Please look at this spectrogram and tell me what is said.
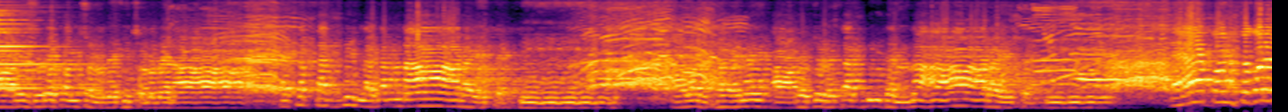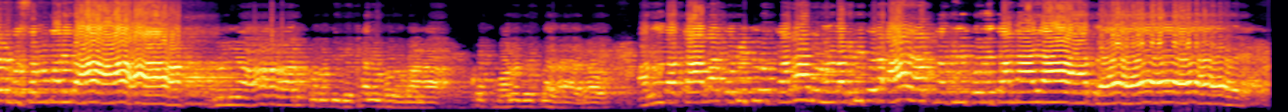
আর জোরে কোন চলবে কি দুনিয়ার কোনো দিকে খেয়াল করবা না। খুব মনোযোগ লাগা দাও। আল্লাহ তাআলা পবিত্র কালামুল্লাহর ভিতরে আয়াত নাযিল করে জানায়াত ওয়ামা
